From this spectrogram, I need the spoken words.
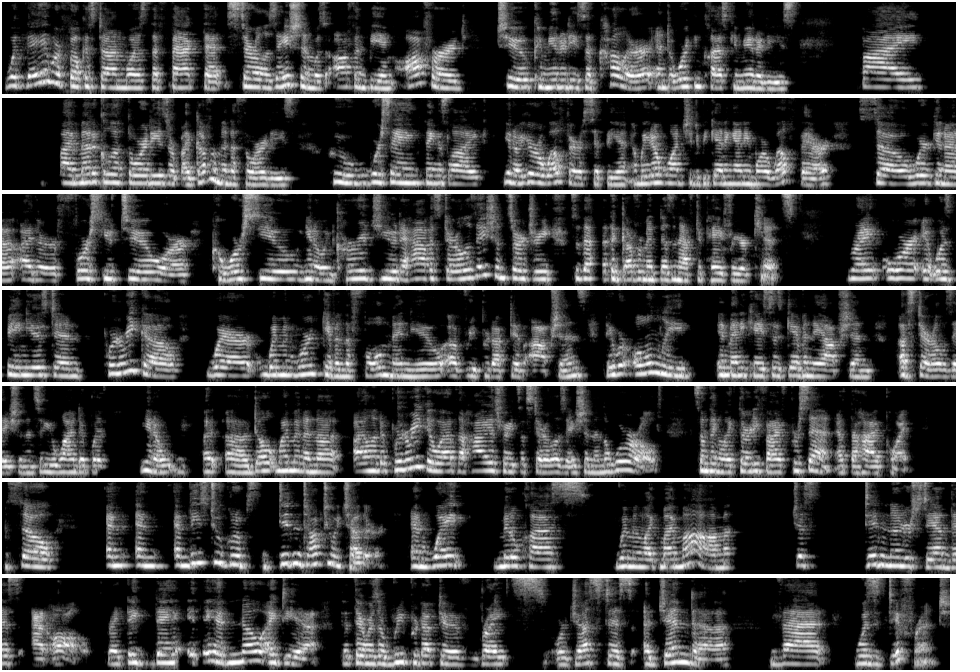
what they were focused on was the fact that sterilization was often being offered to communities of color and to working class communities by by medical authorities or by government authorities who were saying things like, you know, you're a welfare recipient and we don't want you to be getting any more welfare. So we're going to either force you to or coerce you, you know, encourage you to have a sterilization surgery so that the government doesn't have to pay for your kids. Right. Or it was being used in Puerto Rico where women weren't given the full menu of reproductive options. They were only in many cases given the option of sterilization. And so you wind up with, you know, adult women in the island of Puerto Rico have the highest rates of sterilization in the world, something like 35% at the high point. So, and, and, and these two groups didn't talk to each other and white middle class women like my mom just didn't understand this at all right? They, they, they had no idea that there was a reproductive rights or justice agenda that was different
